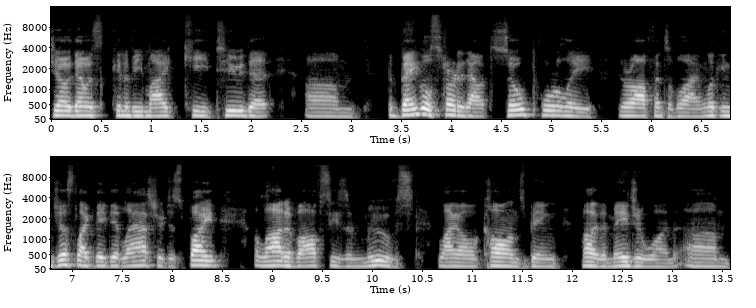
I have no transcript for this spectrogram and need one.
Joe, that was going to be my key too. That um, the Bengals started out so poorly, their offensive line, looking just like they did last year, despite a lot of offseason moves, La'el Collins being probably the major one. Um,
